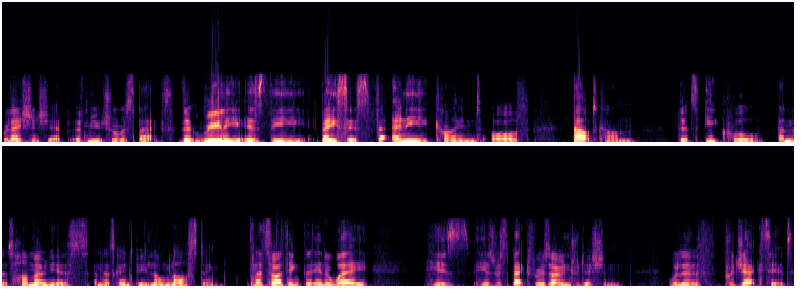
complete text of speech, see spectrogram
relationship of mutual respect that really is the basis for any kind of outcome that's equal and that's harmonious and that's going to be long lasting. So I think that in a way, his his respect for his own tradition will have projected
